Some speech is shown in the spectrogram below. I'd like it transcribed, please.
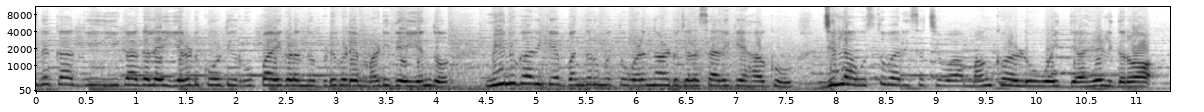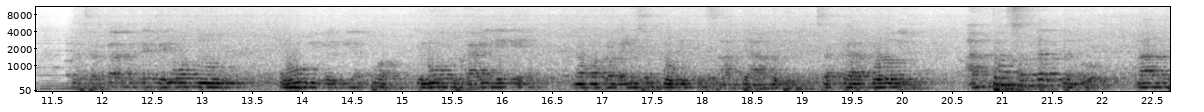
ಇದಕ್ಕಾಗಿ ಈಗಾಗಲೇ ಎರಡು ಕೋಟಿ ರೂಪಾಯಿಗಳನ್ನು ಬಿಡುಗಡೆ ಮಾಡಿದೆ ಎಂದು ಮೀನುಗಾರಿಕೆ ಬಂದರು ಮತ್ತು ಒಳನಾಡು ಜಲಸಾರಿಗೆ ಹಾಗೂ ಜಿಲ್ಲಾ ಉಸ್ತುವಾರಿ ಸಚಿವ ಮಂಕಾಳು ವೈದ್ಯ ಹೇಳಿದರು. ಸರ್ಕಾರ ನಾನು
